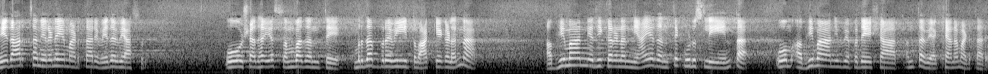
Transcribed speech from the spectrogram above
ವೇದಾರ್ಥ ನಿರ್ಣಯ ಮಾಡ್ತಾರೆ ವೇದವ್ಯಾಸರು. ಓಷಧಯ ಸಂವದಂತೆ ಮೃದಬ್ರವೀತ್ ವಾಕ್ಯಗಳನ್ನು ಅಭಿಮಾನ್ಯಧಿಕರಣ ನ್ಯಾಯದಂತೆ ಕೂಡಿಸ್ಲಿ ಅಂತ ಓಂ ಅಭಿಮಾನಿ ವ್ಯಪದೇಶಾತ್ ಅಂತ ವ್ಯಾಖ್ಯಾನ ಮಾಡ್ತಾರೆ.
